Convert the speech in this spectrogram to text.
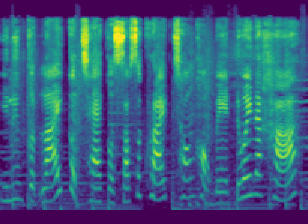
อย่าลืมกดไลค์กดแชร์กด Subscribe ช่องของเบสด้วยนะคะ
